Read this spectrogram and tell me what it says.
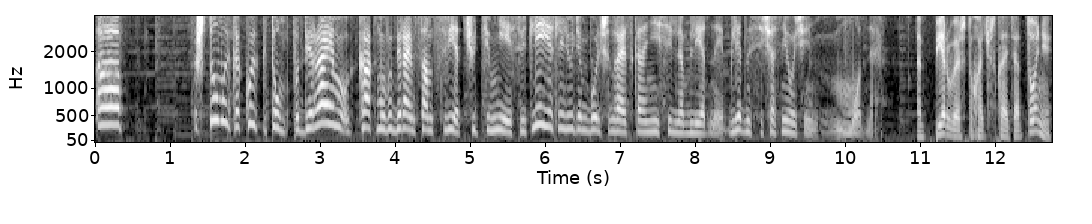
А, что мы, какой тон подбираем, как мы выбираем сам цвет, чуть темнее, светлее, если людям больше нравится, когда они сильно бледные. Бледность сейчас не очень модная. Э, Первое, что хочу сказать о тоне,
